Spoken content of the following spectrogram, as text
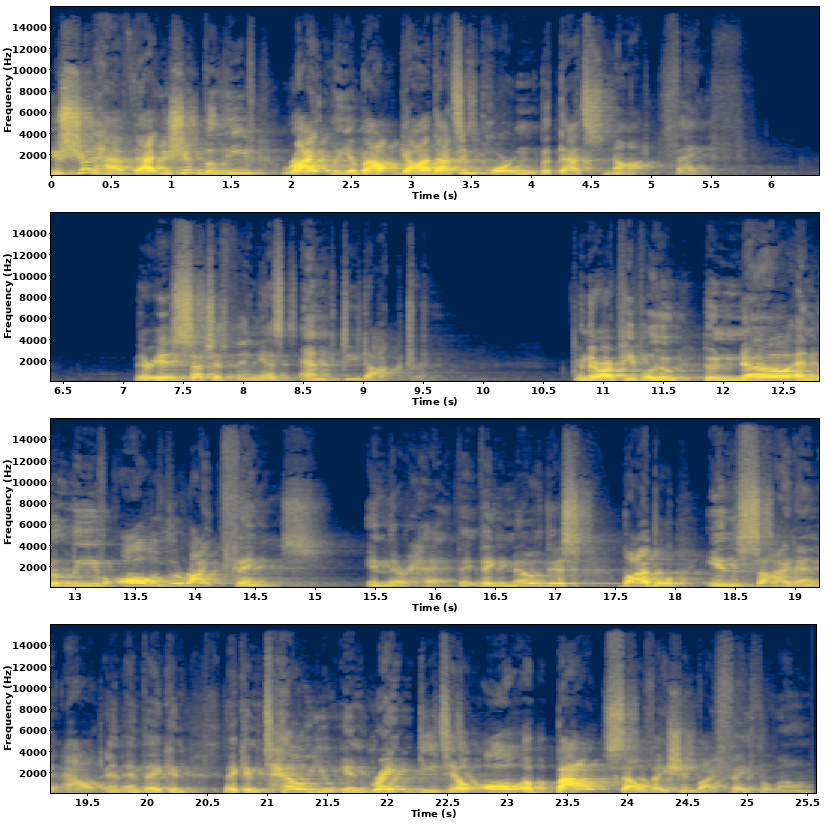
You should have that. You should believe rightly about God. That's important, but that's not faith. There is such a thing as empty doctrine. And there are people who, who know and believe all of the right things in their head. They, they know this Bible inside and out, and, and they, can, they can tell you in great detail all about salvation by faith alone.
